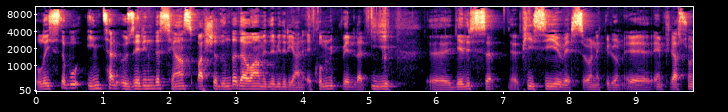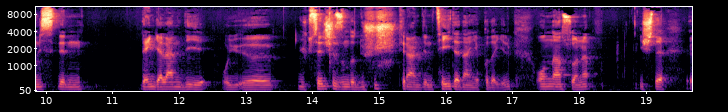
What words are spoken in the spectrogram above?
Dolayısıyla bu Intel özelinde seans başladığında devam edebilir. Yani ekonomik veriler iyi e, gelirse e, PCE verisi örnek veriyorum e, enflasyon risklerinin dengelendiği o e, yükseliş hızında düşüş trendini teyit eden yapıda gelip ondan sonra işte e,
